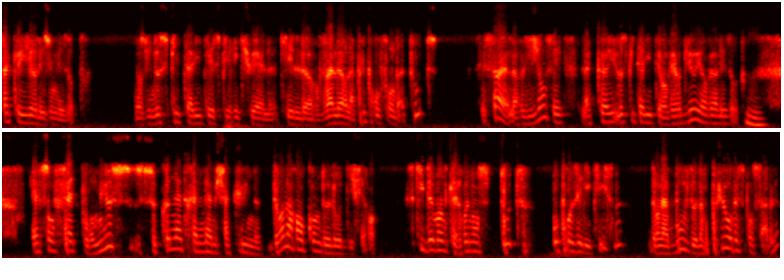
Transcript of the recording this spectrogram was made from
s'accueillir les unes les autres, dans une hospitalité spirituelle qui est leur valeur la plus profonde à toutes. C'est ça, la religion, c'est l'accueil, l'hospitalité envers Dieu et envers les autres. Mm. Elles sont faites pour mieux se connaître elles-mêmes chacune dans la rencontre de l'autre différent qui demandent qu'elles renoncent toutes au prosélytisme dans la bouche de leurs plus hauts responsables.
